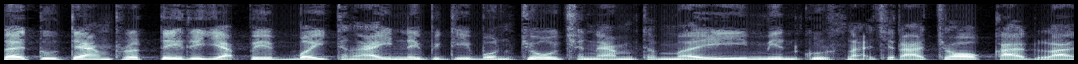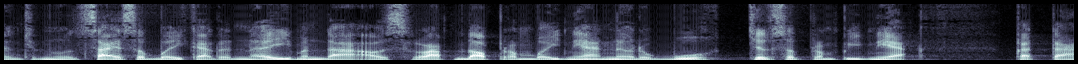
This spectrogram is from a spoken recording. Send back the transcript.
នៅទូទាំងប្រទេសរយៈពេល3ថ្ងៃនៃពិធីបុណ្យចូលឆ្នាំថ្មីមានគ្រោះថ្នាក់ចរាចរណ៍កើតឡើងចំនួន43ករណីបណ្ដាឲ្យស្លាប់18នាក់និងរបួស77នាក់កត្តា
